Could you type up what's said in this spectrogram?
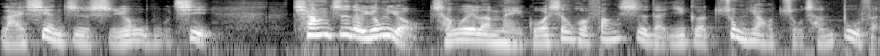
来限制使用武器，枪支的拥有成为了美国生活方式的一个重要组成部分。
